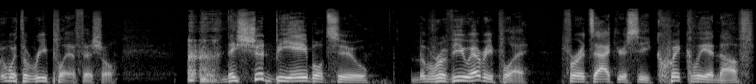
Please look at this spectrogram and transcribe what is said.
with the replay official. they should be able to review every play for its accuracy quickly enough,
